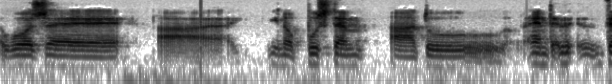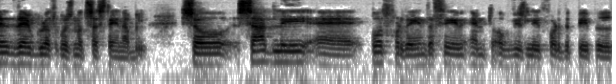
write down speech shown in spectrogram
was, uh, you know, pushed them uh, to and th- their growth was not sustainable. So sadly, uh, both for the industry and obviously for the people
